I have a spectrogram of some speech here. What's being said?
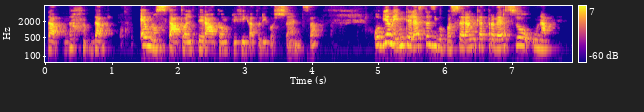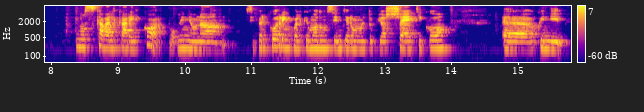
da, da, da, è uno stato alterato, amplificato di coscienza. Ovviamente l'estasi può passare anche attraverso una uno scavalcare il corpo, quindi una, si percorre in qualche modo un sentiero molto più ascetico, eh, quindi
